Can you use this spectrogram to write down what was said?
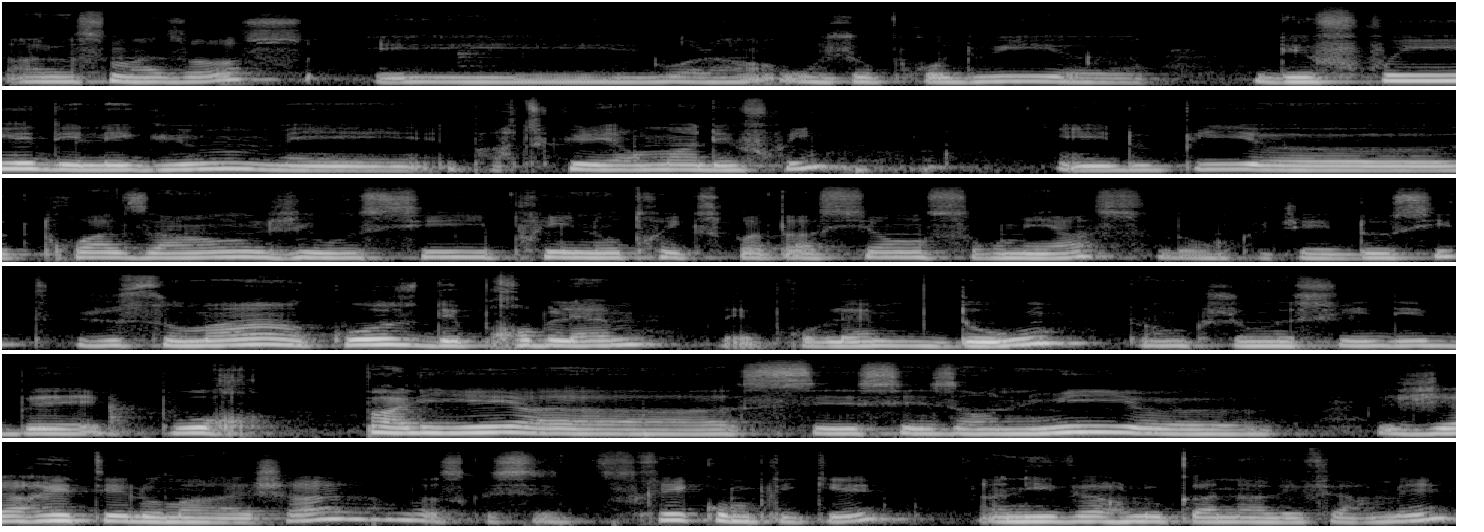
à Los Mazos et voilà où je produis des fruits, des légumes, mais particulièrement des fruits Et depuis euh, trois ans, j'ai aussi pris une autre exploitation sur Mias. Donc j'ai deux sites, justement à cause des problèmes, des problèmes d'eau. Donc je me suis dit, ben, pour pallier à ces, ces ennuis, euh, j'ai arrêté le maraîchage parce que c'est très compliqué. En hiver, le canal est fermé.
